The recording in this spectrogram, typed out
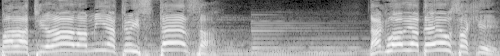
Para tirar a minha tristeza. Dá glória a Deus aqui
